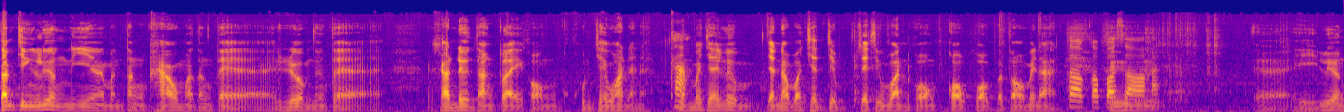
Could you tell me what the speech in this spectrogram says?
ตามจริงเรื่องนี้มันตั้งเขามาตั้งแต่เริ่มตั้งแต่ การเดินทางไกลของคุณชัยวัฒน์นะนะค่ะมัไม่ใช่เริ่มจะนับว่าเจ็ดเจ็ดสิบวันของกปปตไม่ได้ก็กปสคือค่ะเอ่อไอ้เรื่อง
